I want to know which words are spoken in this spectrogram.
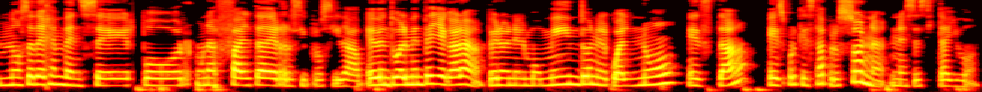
No se dejen vencer por una falta de reciprocidad. Eventualmente llegará, pero en el momento en el cual no está, es porque esta persona necesita ayuda.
